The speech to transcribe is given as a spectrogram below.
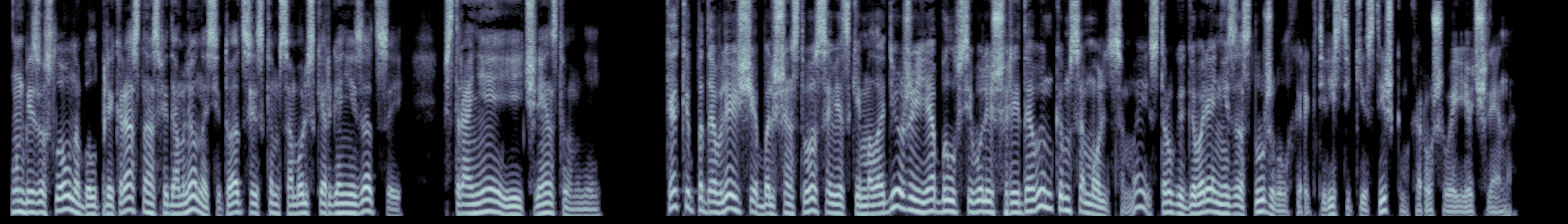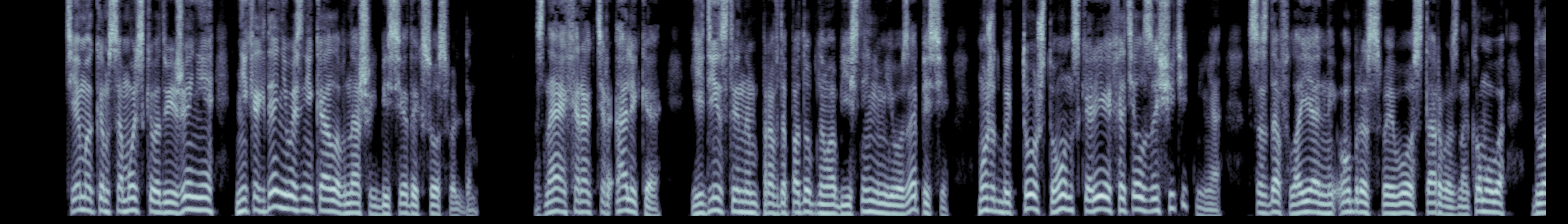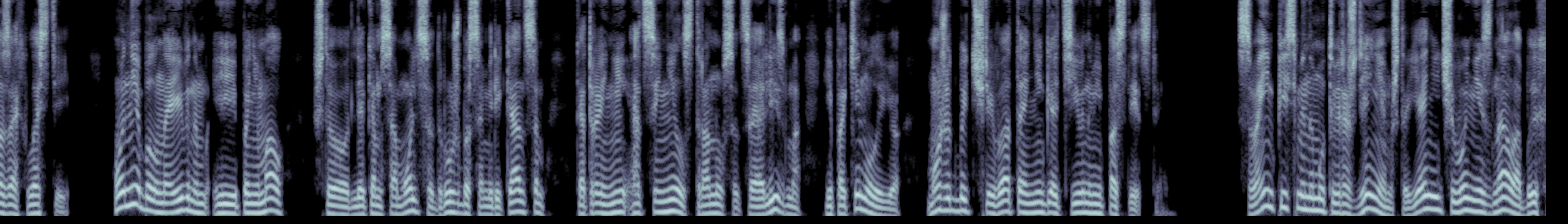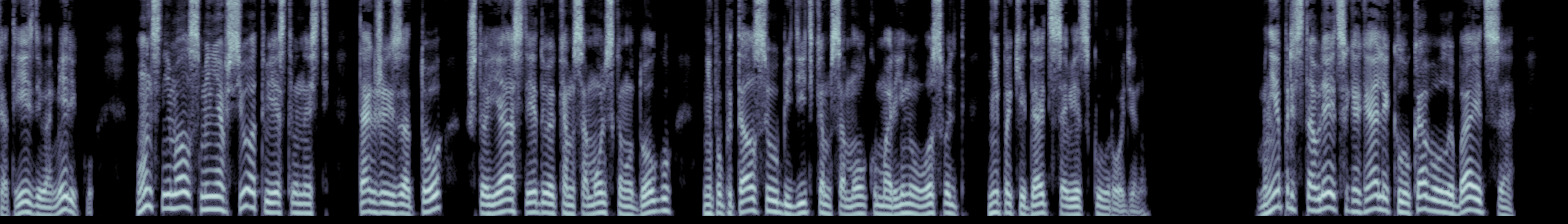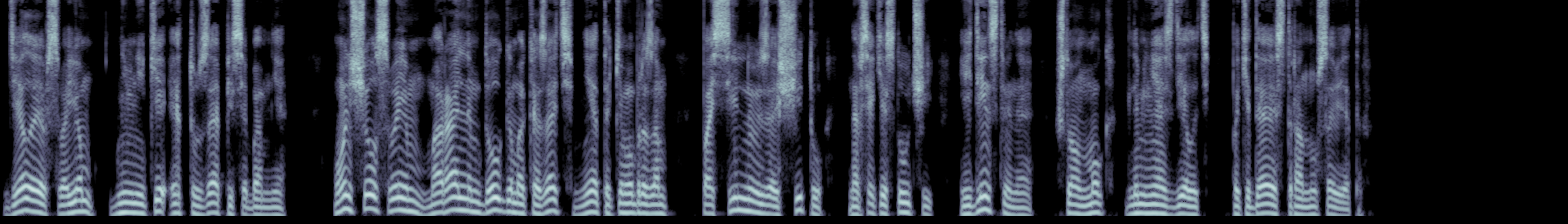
Он, безусловно, был прекрасно осведомлен о ситуации с комсомольской организацией в стране и членством в ней. Как и подавляющее большинство советской молодежи, я был всего лишь рядовым комсомольцем и, строго говоря, не заслуживал характеристики слишком хорошего ее члена. Тема комсомольского движения никогда не возникала в наших беседах с Освальдом. Зная характер Алика, единственным правдоподобным объяснением его записи может быть то, что он скорее хотел защитить меня, создав лояльный образ своего старого знакомого в глазах властей. Он не был наивным и понимал, что для комсомольца дружба с американцем который не оценил страну социализма и покинул ее, может быть чревато негативными последствиями. Своим письменным утверждением, что я ничего не знал об их отъезде в Америку, он снимал с меня всю ответственность, также и за то, что я, следуя комсомольскому долгу, не попытался убедить комсомолку Марину Освальд не покидать советскую родину. Мне представляется, как Алик лукаво улыбается, делая в своем дневнике эту запись обо мне, он счел своим моральным долгом оказать мне таким образом посильную защиту на всякий случай, единственное, что он мог для меня сделать, покидая страну Советов.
